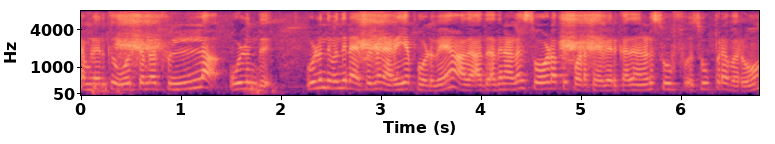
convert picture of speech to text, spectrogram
டம்ளருக்கு ஒரு டம்ளர் ஃபுல்லாக உளுந்து. உளுந்து வந்து நான் எப்பவுமே நிறைய போடுவேன். அது அது அதனால் சோடா போய் போட தேவை இருக்காது. அதனால் சூப் சூப்பராக வரும்.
